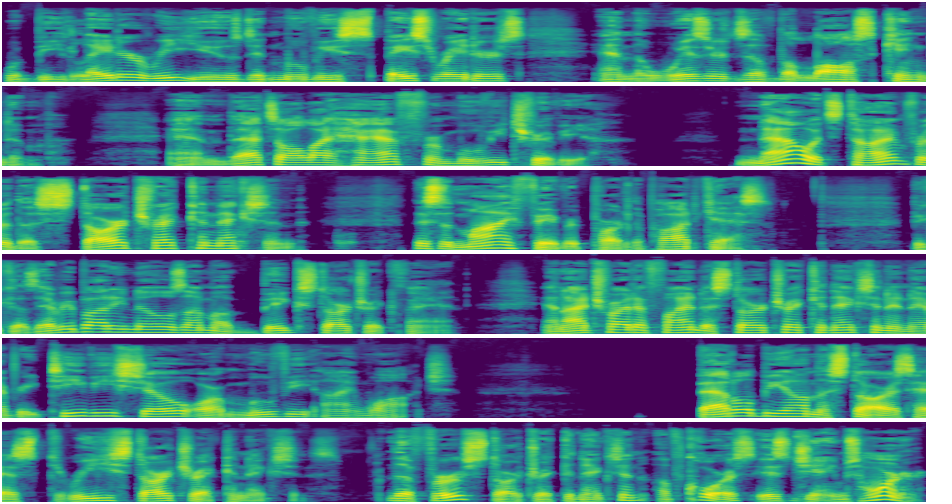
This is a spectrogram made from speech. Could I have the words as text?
would be later reused in movies Space Raiders and The Wizards of the Lost Kingdom. And that's all I have for movie trivia. Now it's time for the Star Trek Connection. This is my favorite part of the podcast because everybody knows I'm a big Star Trek fan, and I try to find a Star Trek connection in every TV show or movie I watch. Battle Beyond the Stars has three Star Trek connections. The first Star Trek connection, of course, is James Horner.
